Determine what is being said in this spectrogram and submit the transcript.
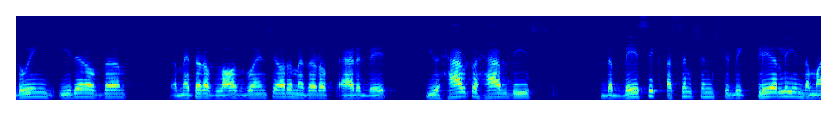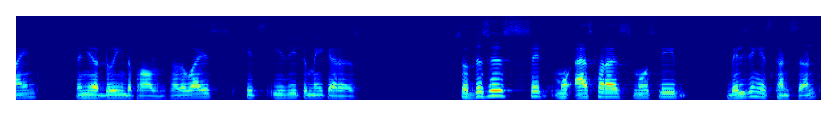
doing either of the method of loss buoyancy or the method of added weight, you have to have these the basic assumptions should be clearly in the mind when you are doing the problems. Otherwise it is easy to make errors. So, this is it as far as mostly bilging is concerned.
